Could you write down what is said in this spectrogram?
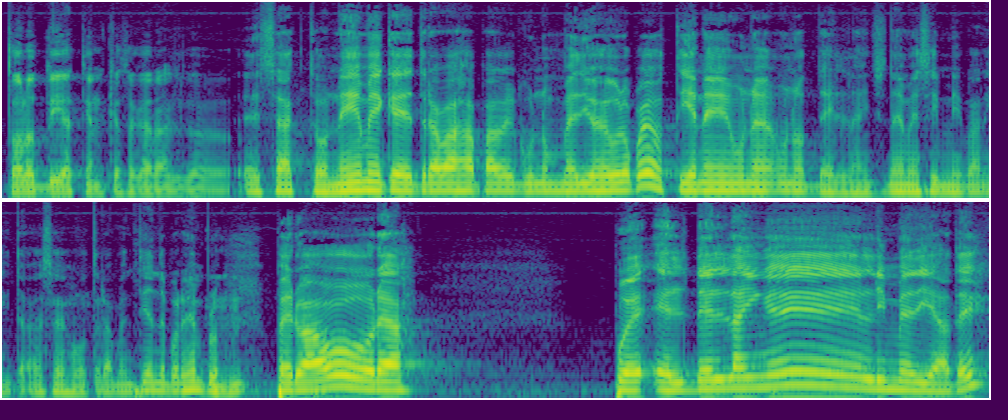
todos los días tienes que sacar algo. exacto. Neme, que trabaja para algunos medios europeos, tiene una- unos deadlines. Neme sin mi panita, esa es otra, ¿me entiendes? Por ejemplo. Pero ahora, pues el deadline es la inmediatez.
